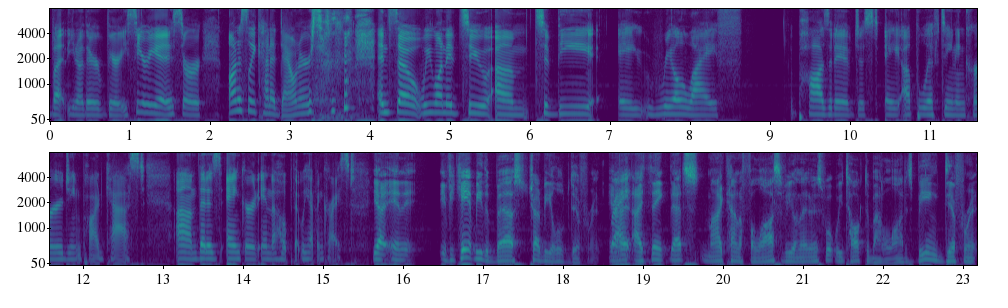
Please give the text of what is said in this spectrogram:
but you know they're very serious or honestly kind of downers, and so we wanted to um, to be a real life positive, just a uplifting, encouraging podcast um, that is anchored in the hope that we have in Christ. Yeah, and it, if you can't be the best, try to be a little different. And Right. I, I think that's my kind of philosophy on that, and it's what we talked about a lot: is being different.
